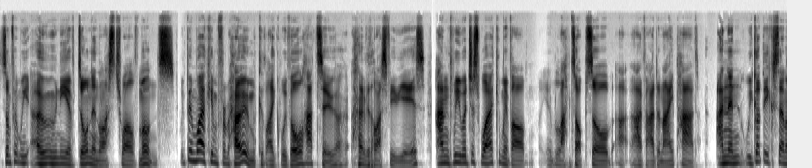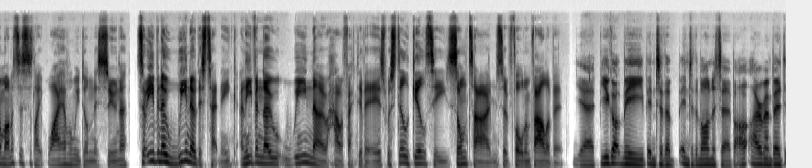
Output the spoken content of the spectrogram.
something we only have done in the last 12 months. We've been working from home, like we've all had to uh, over the last few years. And we were just working with our laptops or I've had an iPad. And then we got the external monitors. It's like, why haven't we done this sooner? So even though we know this technique and even though we know how effective it is, we're still guilty sometimes of falling foul of it. Yeah, you got me into the into the monitor, but I, I remembered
